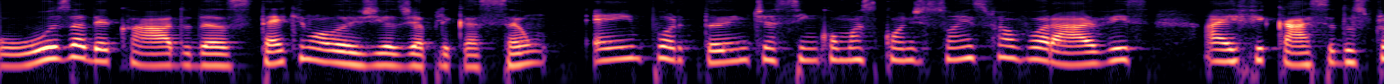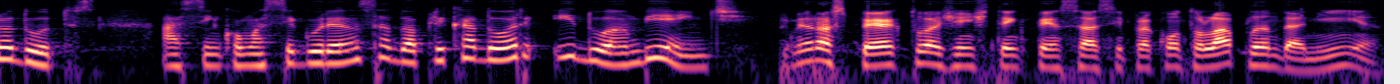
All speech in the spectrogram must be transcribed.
O uso adequado das tecnologias de aplicação é importante, assim como as condições favoráveis à eficácia dos produtos, assim como a segurança do aplicador e do ambiente. Primeiro aspecto, a gente tem que pensar assim, para controlar a planta daninha,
